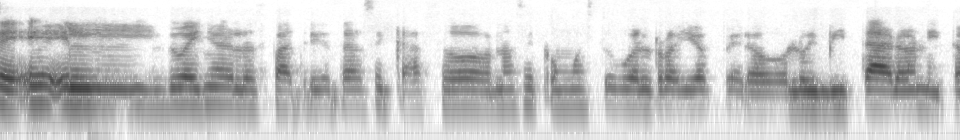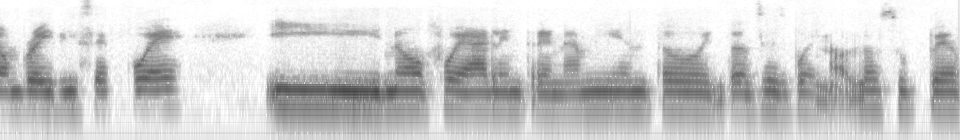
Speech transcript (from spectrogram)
el dueño de los Patriotas se casó, no sé cómo estuvo el rollo, pero lo invitaron y Tom Brady se fue y no fue al entrenamiento, entonces bueno, lo super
